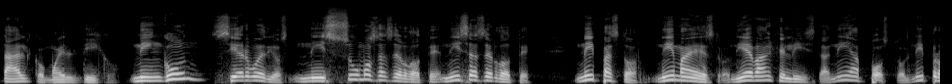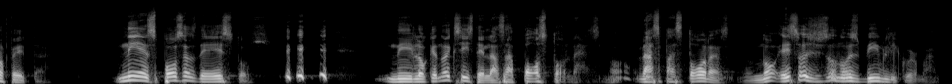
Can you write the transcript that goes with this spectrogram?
tal como él dijo. Ningún siervo de Dios, ni sumo sacerdote, ni sacerdote, ni pastor, ni maestro, ni evangelista, ni apóstol, ni profeta, ni esposas de estos, ni lo que no existe, las apóstolas, ¿no? las pastoras. No, eso, eso no es bíblico, hermano.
